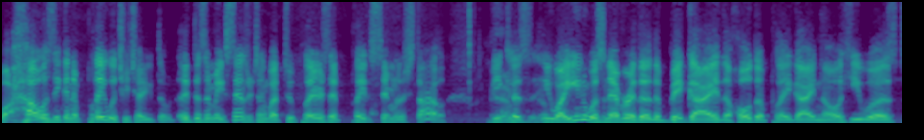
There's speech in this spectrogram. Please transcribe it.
Well, how is he going to play with Chicharito? It doesn't make sense. We're talking about two players that played a similar style. Yeah, Because yeah. Higuain was never the, the big guy, the hold up play guy. No, he was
